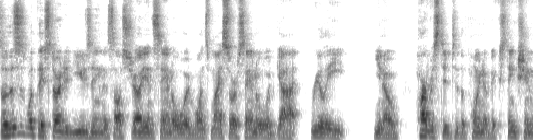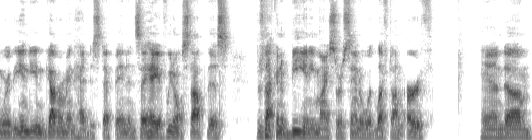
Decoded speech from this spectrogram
So this is what they started using, this Australian sandalwood, once Mysore sandalwood got really, you know, harvested to the point of extinction where the Indian government had to step in and say, hey, if we don't stop this, there's not going to be any Mysore sandalwood left on Earth. And um,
